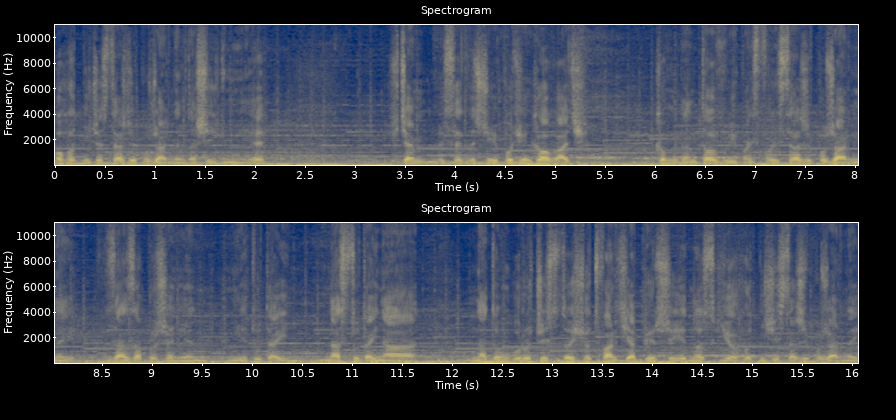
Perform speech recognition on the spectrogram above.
Ochotnicze Straże Pożarne w naszej gminie. Chciałem serdecznie podziękować komendantowi Państwowej Straży Pożarnej za zaproszenie mnie tutaj, nas tutaj na, na tą uroczystość otwarcia pierwszej jednostki Ochotniczej Straży Pożarnej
